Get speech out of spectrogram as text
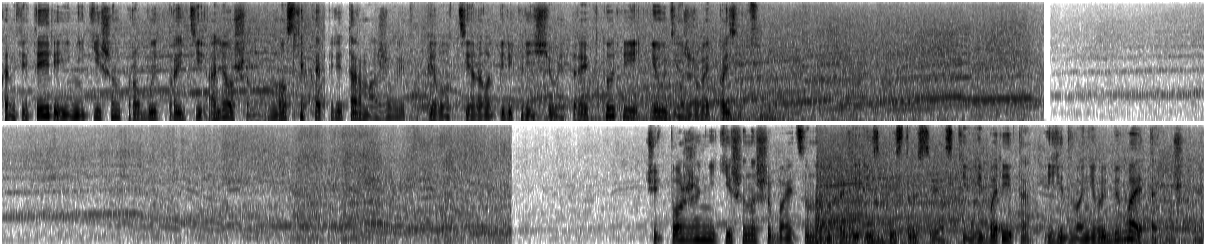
Конфетерии Никишин пробует пройти Алешину, но слегка перетормаживает. Пилот Тирола перекрещивает траектории и удерживает позицию. Чуть позже Никишин ошибается на выходе из быстрой связки Виборита и едва не выбивает Алешина,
